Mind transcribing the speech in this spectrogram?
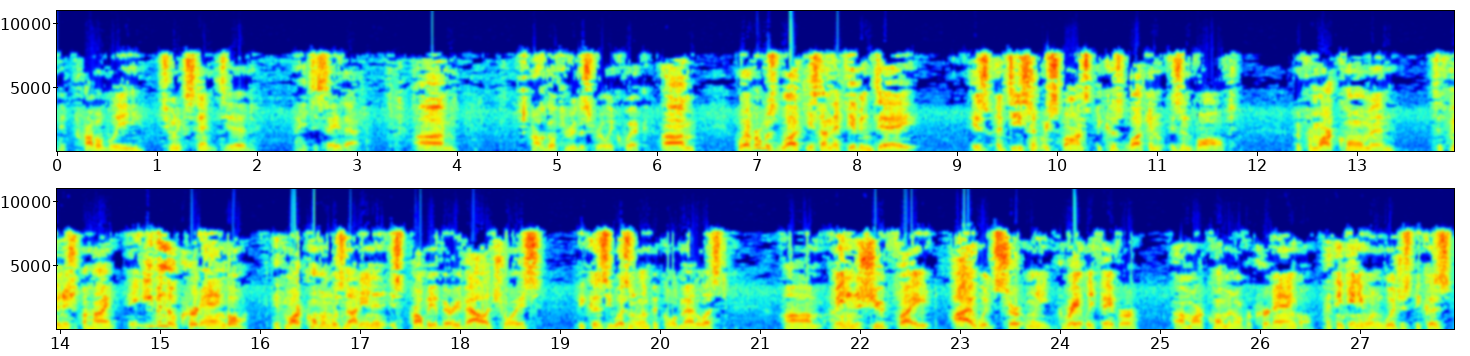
it probably, to an extent, did. I hate to say that. Um, I'll go through this really quick. Um, whoever was luckiest on that given day is a decent response because luck in, is involved. But for Mark Coleman to finish behind, even though Kurt Angle, if Mark Coleman was not in it, is probably a very valid choice because he was an Olympic gold medalist. Um, I mean, in a shoot fight, I would certainly greatly favor uh, Mark Coleman over Kurt Angle. I think anyone would just because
